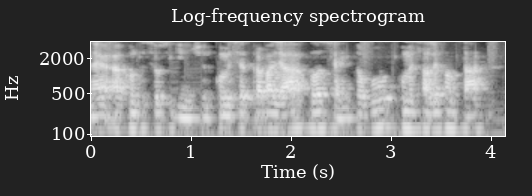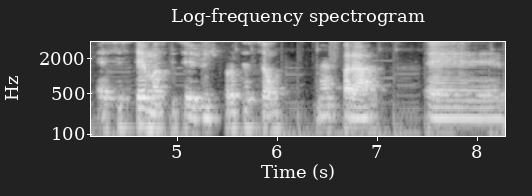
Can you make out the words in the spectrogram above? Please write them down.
né, aconteceu o seguinte, eu comecei a trabalhar, falei assim, ah, então vou começar a levantar é, sistemas que sejam de proteção né, para é,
